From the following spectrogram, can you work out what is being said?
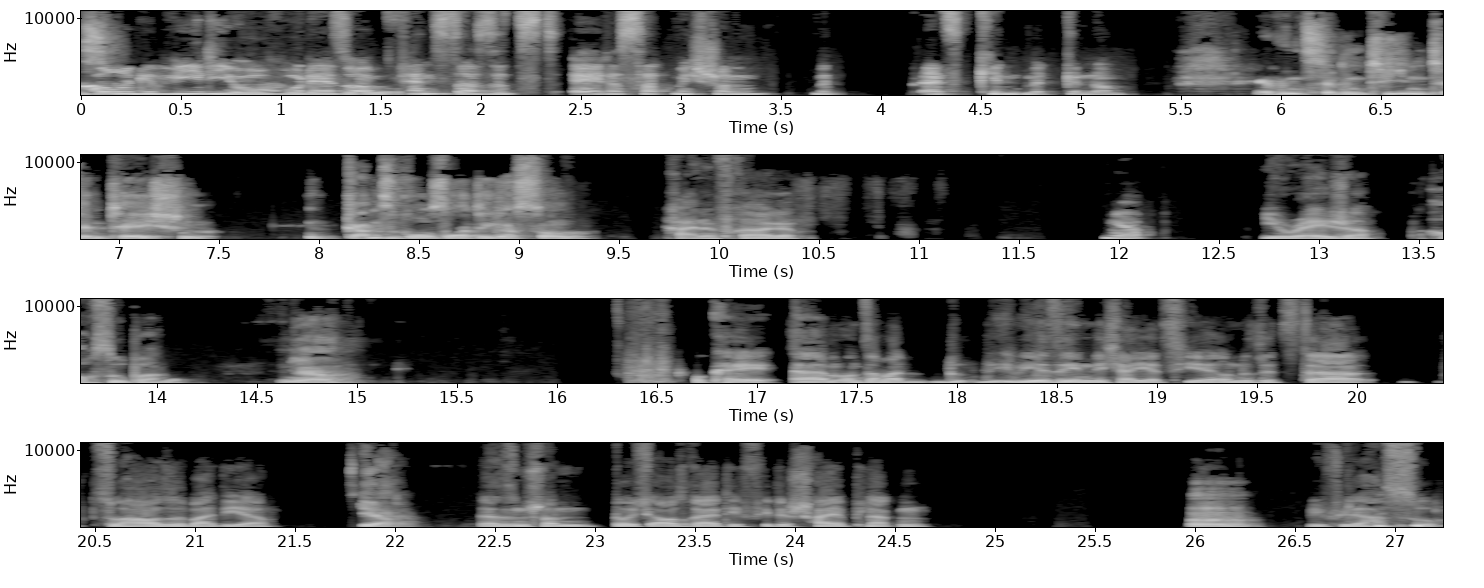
traurige Video, wo der so am Fenster sitzt, ey, das hat mich schon mit, als Kind mitgenommen. Heaven 17, Temptation. Ein ganz großartiger Song. Keine Frage. Ja. Erasure, auch super. Ja. Okay, ähm, und sag mal, du, wir sehen dich ja jetzt hier und du sitzt da zu Hause bei dir. Ja. Da sind schon durchaus relativ viele Schallplatten. Mhm. Wie viele hast du?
